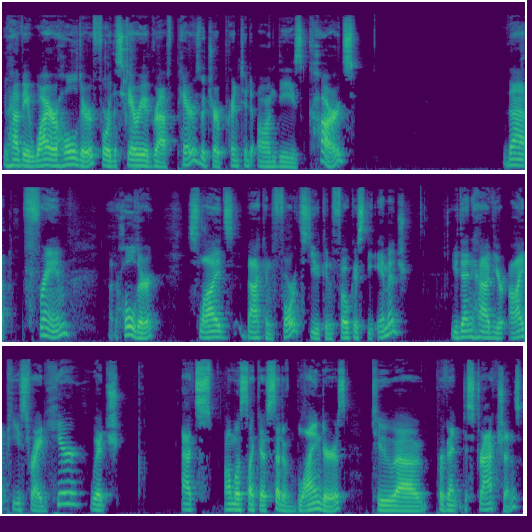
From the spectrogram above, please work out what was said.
you have a wire holder for the stereograph pairs, which are printed on these cards. That frame, that holder, slides back and forth so you can focus the image. You then have your eyepiece right here, which acts almost like a set of blinders to uh, prevent distractions.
